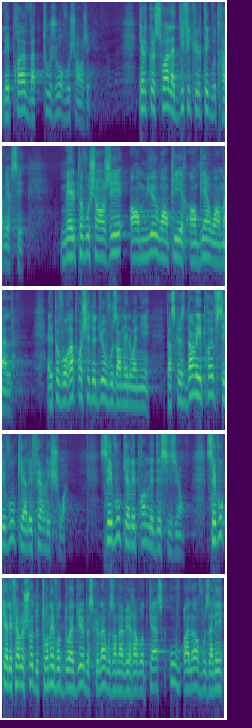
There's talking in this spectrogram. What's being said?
L'épreuve va toujours vous changer. Quelle que soit la difficulté que vous traversez, mais elle peut vous changer en mieux ou en pire, en bien ou en mal. Elle peut vous rapprocher de Dieu ou vous en éloigner. Parce que dans l'épreuve, c'est vous qui allez faire les choix. C'est vous qui allez prendre les décisions. C'est vous qui allez faire le choix de tourner votre doigt à Dieu parce que là, vous en avez ras votre casque, ou alors vous allez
